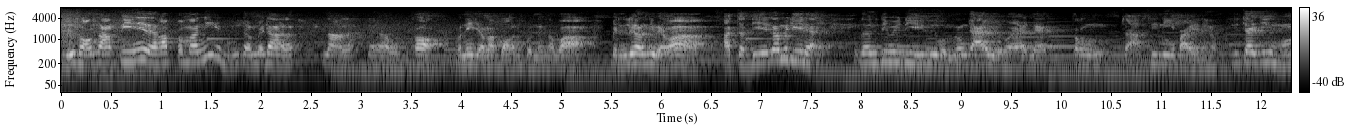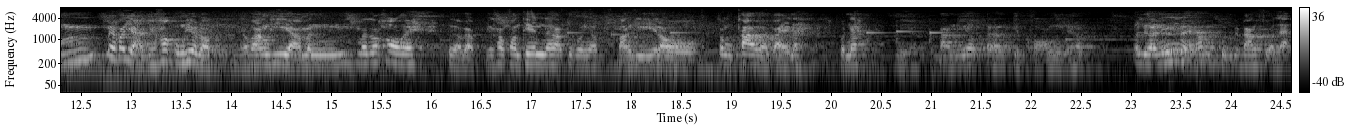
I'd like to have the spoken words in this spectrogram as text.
หรือสองสามปีนี่แหละครับ ประมาณนี้ผมจำไม่ได้แล้วนานแล้วนะครับผมก็วันนี้จะมาบอกทุกคนนะครับว่า เป็นเรื่องที่แบบว่า อาจจะดีก็ไม่ดีแหละเรื่องที่ไม่ดีคือผมต้องย้ายอยู่แอดแม็กต้องจากที่นี่ไปนะครับในใจจริงผมไม่ค่อยอยากจะเข้ากรุงเทพหรอกแต่บางทีอะมันมันต้องเข้าไงเผื่อแบบจะทำคอนเทนต์นะครับทุกคนครับบางทีเราต้องก้าวต่อไปนะคนนะนี่ครับตามนี้ก็กำลังเก็บของอยู่นะครับ ก็เหลือนี้หน่อยครับขุดไปบางส่วนแล้ว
